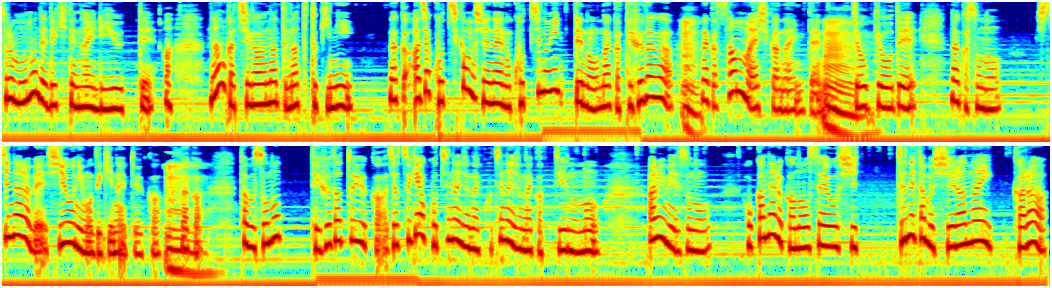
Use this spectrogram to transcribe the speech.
それを物でできてない理由って、あ、なんか違うなってなった時に、なんか、あ、じゃあこっちかもしれないの、こっちの一手のなんか手札が、うん。なんか3枚しかないみたいなうん。状況で、なんかその、七並べしようにもできないというか、うん。なんか多分その手札というか、じゃあ次はこっちなんじゃないこっちなんじゃないかっていうのの、ある意味でその、他なる可能性を知、全然多分知らないから、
